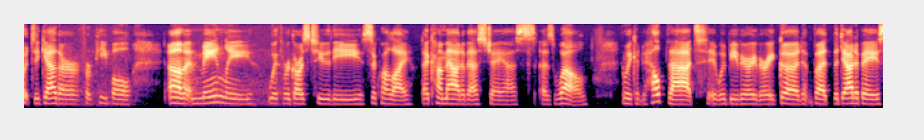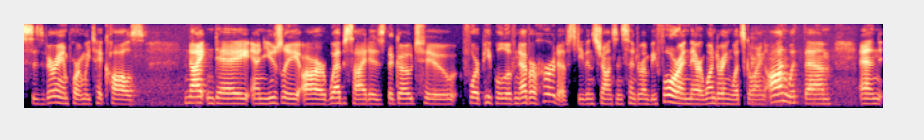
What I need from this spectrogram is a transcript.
put together for people um, mainly with regards to the sequelae that come out of SJS as well. And we could help that, it would be very, very good. But the database is very important. We take calls night and day, and usually our website is the go-to for people who have never heard of Stevens-Johnson syndrome before, and they're wondering what's going on with them. And,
